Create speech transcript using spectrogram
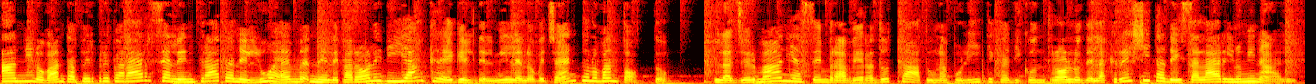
anni 90 per prepararsi all'entrata nell'UEM nelle parole di Jan Kregel del 1998. La Germania sembra aver adottato una politica di controllo della crescita dei salari nominali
